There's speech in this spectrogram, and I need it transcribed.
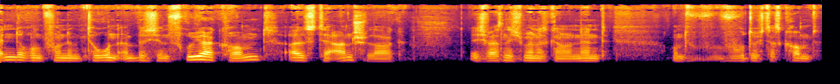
Änderung von dem Ton ein bisschen früher kommt als der Anschlag. Ich weiß nicht, wie man das genau nennt und wodurch das kommt.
